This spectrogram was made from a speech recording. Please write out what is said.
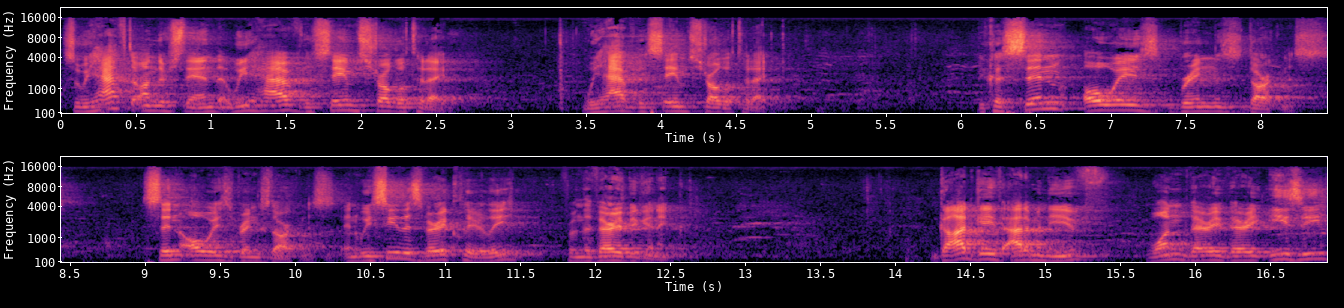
So we have to understand that we have the same struggle today. We have the same struggle today. Because sin always brings darkness. Sin always brings darkness. And we see this very clearly from the very beginning. God gave Adam and Eve one very, very easy,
